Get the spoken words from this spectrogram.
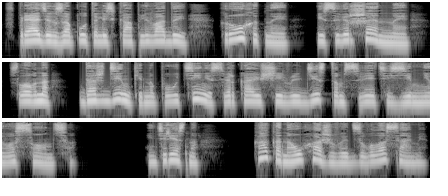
В прядях запутались капли воды, крохотные и совершенные, словно дождинки на паутине, сверкающие в льдистом свете зимнего солнца. Интересно, как она ухаживает за волосами?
